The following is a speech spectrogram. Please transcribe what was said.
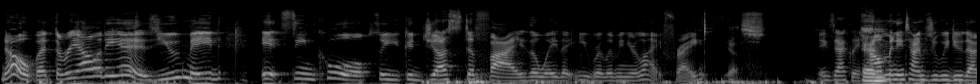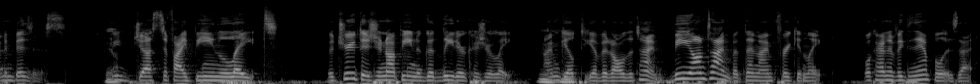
No, but the reality is you made it seemed cool so you could justify the way that you were living your life, right? yes, Exactly. How many times do we do that in business? Yeah. We justify being late The truth is, you're not being a good leader because you're late. I'm Mm-hmm. guilty of it all the time. Be on time, but then I'm freaking late. What kind of example is that?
